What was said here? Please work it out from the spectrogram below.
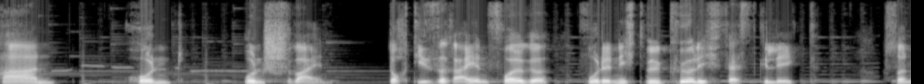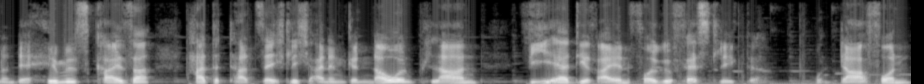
Hahn, Hund und Schwein. Doch diese Reihenfolge wurde nicht willkürlich festgelegt, sondern der Himmelskaiser hatte tatsächlich einen genauen Plan, wie er die Reihenfolge festlegte. Und davon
